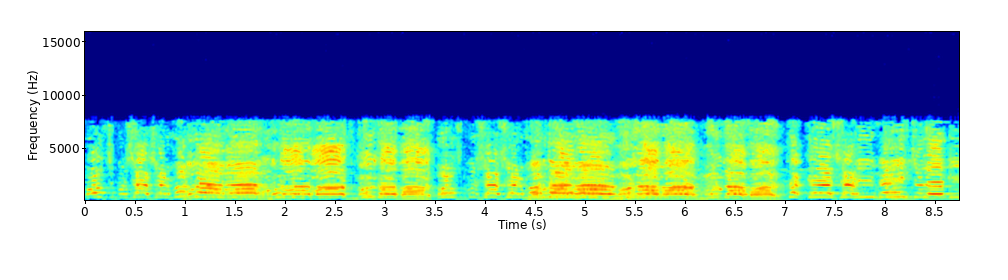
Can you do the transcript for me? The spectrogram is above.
ਪੁਲਿਸ ਪ੍ਰਸ਼ਾਸਨ ਮੁਰਦਾਬਾਦ। ਮੁਰਦਾਬਾਦ ਮੁਰਦਾਬਾਦ। ਪੁਲਿਸ ਪ੍ਰਸ਼ਾਸਨ ਮੁਰਦਾਬਾਦ। ਮੁਰਦਾਬਾਦ ਮੁਰਦਾਬਾਦ। ਧੱਕੇ ਸ਼ਾਹੀ ਨਹੀਂ ਚਲੇਗੀ।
